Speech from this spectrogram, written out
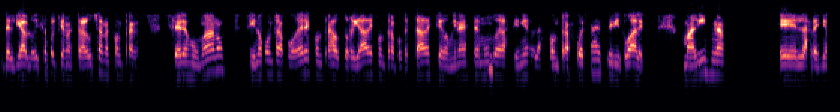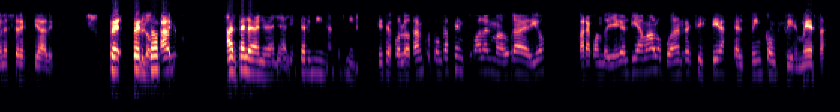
del diablo. Dice, porque nuestra lucha no es contra seres humanos, sino contra poderes, contra autoridades, contra potestades que dominan este mundo de las tinieblas, contra fuerzas espirituales malignas en las regiones celestiales. Per- perdón, ah, dale, dale, dale, dale, termina, termina. Dice, por lo tanto, póngase en toda la armadura de Dios para cuando llegue el día malo puedan resistir hasta el fin con firmeza.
